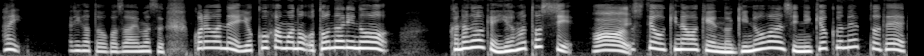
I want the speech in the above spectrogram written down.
はい、ありがとうございます。これはね、横浜のお隣の神奈川県大和市、はいそして沖縄県の宜野湾市二極ネットで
